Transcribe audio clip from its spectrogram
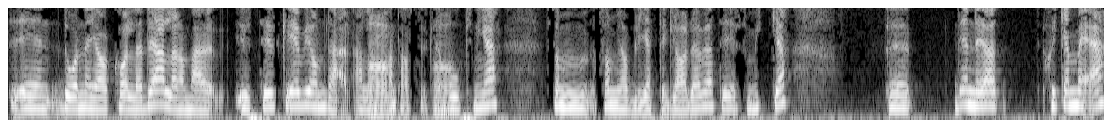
eh, då när jag kollade alla de här, UT skrev ju om det här, alla Ja, fantastiska ja. bokningar. Som, som jag blir jätteglad över att det är så mycket. Eh, det enda jag skickar med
